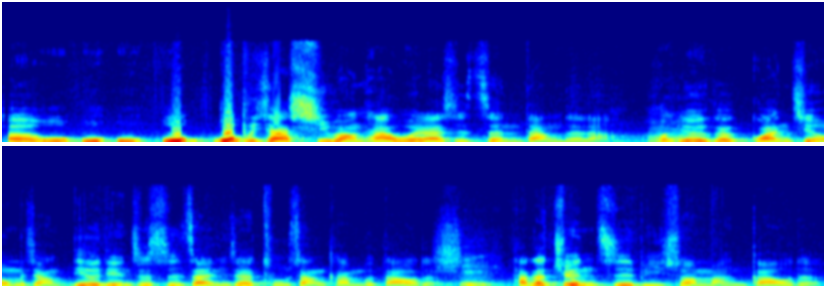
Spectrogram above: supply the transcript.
呃，我我我我我比较希望它未来是震荡的啦。有一个关键，我们讲第二点，这是在你在图上看不到的。是它的券资比算蛮高的，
